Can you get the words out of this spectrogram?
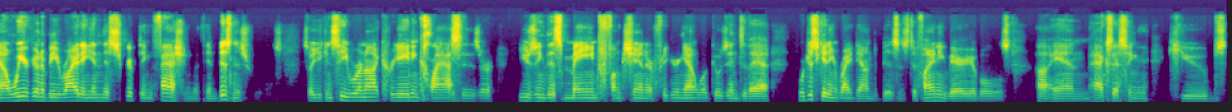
Now we're going to be writing in this scripting fashion within business rules. So you can see we're not creating classes or using this main function or figuring out what goes into that. We're just getting right down to business, defining variables uh, and accessing cubes,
